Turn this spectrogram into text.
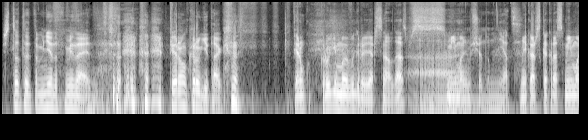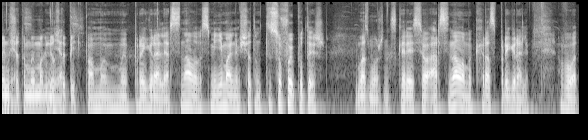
Что-то это мне напоминает. В первом круге так. В первом круге мы выиграли Арсенал, да, с, с А, минимальным счетом? Нет. Мне кажется, как раз с минимальным Нет, счетом мы могли нет. уступить. По-моему, мы проиграли Арсеналу с минимальным счетом. Ты с Уфой путаешь. Возможно. Скорее всего, Арсенала мы как раз проиграли. Вот.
